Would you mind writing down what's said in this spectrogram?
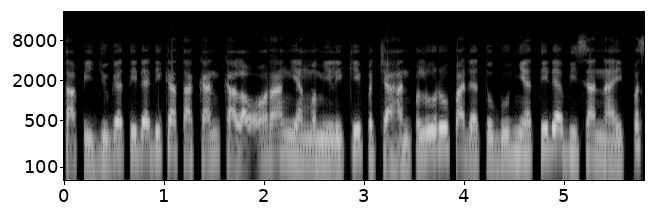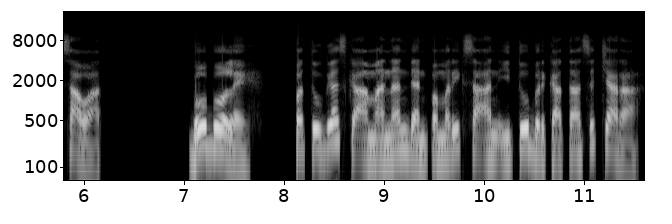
tapi juga tidak dikatakan kalau orang yang memiliki pecahan peluru pada tubuhnya tidak bisa naik pesawat. Bo boleh. Petugas keamanan dan pemeriksaan itu berkata secara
